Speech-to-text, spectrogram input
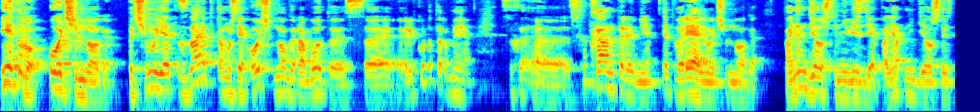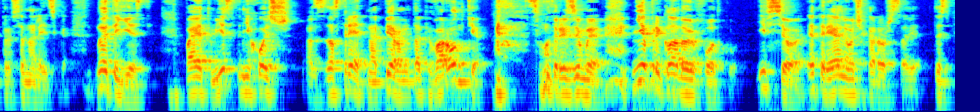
И этого очень много. Почему я это знаю? Потому что я очень много работаю с э, рекрутерами, с, э, с хедхантерами. Этого реально очень много. Понятное дело, что не везде. Понятное дело, что есть профессионалитика. Но это есть. Поэтому, если ты не хочешь застрять на первом этапе воронки, смотри резюме, не прикладывай фотку. И все. Это реально очень хороший совет. То есть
